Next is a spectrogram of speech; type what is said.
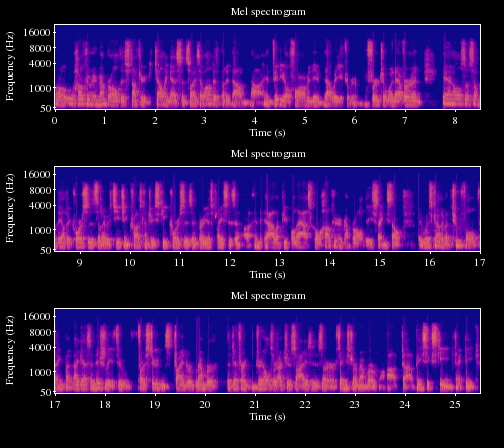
oh, how can we remember all this stuff you're telling us? And so I said, well, I'll just put it down uh, in video form, and that way you can refer to it whenever. And and also some of the other courses that I was teaching, cross country ski courses in various places. And, uh, in the island, people ask, well, how can you remember all these things? So it was kind of a twofold thing, but I guess initially through for students trying to remember the different drills or exercises or things to remember about uh, basic skiing technique.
